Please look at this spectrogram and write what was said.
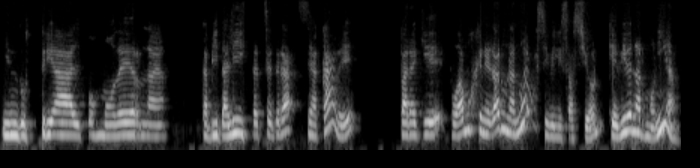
industrial, posmoderna, capitalista, etcétera, se acabe para que podamos generar una nueva civilización que vive en armonía,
